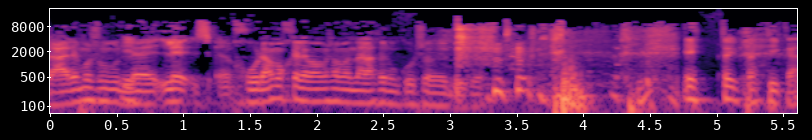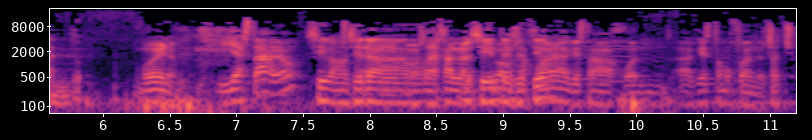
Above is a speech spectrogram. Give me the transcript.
haremos un, le- le- juramos que le vamos a mandar a hacer un curso de Twitter. Estoy practicando. Bueno, y ya está, ¿no? Sí, vamos a ir a Vamos a dejarlo la aquí, siguiente vamos a jugar a que, jugando, a que estamos jugando, chacho.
